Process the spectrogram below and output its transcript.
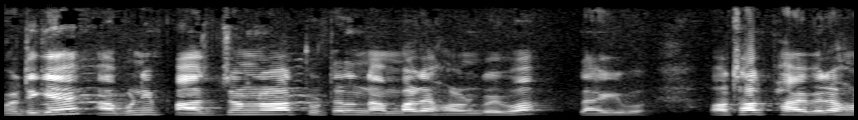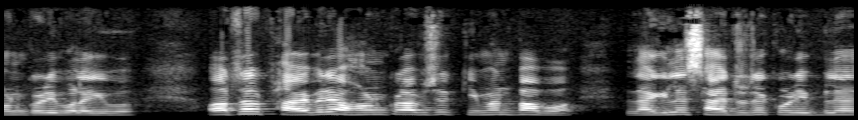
গতিকে আপুনি পাঁচজন ল'ৰাৰ টোটেল নাম্বাৰে হৰণ কৰিব লাগিব। অৰ্থাৎ ফাইভেৰে হৰণ কৰিব লাগিব। অৰ্থাৎ ফাইভেৰে হৰণ কৰাৰ পিছত কিমান পাব? লাগিলে ছাইডতে কৰি পেলাই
